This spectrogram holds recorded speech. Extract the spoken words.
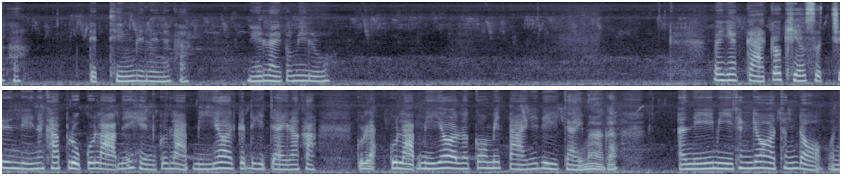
นะคะ เด็ดทิ้งไปเลยนะคะ นี่อะไรก็ไม่รู้ บรรยากาศก็เขียวสดชื่นดีนะคะ ปลูกกุหลาบนี่เห็นกุหลาบมียอดก็ดีใจแล้วค่ะ กุหลาบกุหลาบมียอดแล้วก็ไม่ตายนี่ดีใจมากแล้ว อันนี้มีทั้งยอดทั้งดอกมัน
